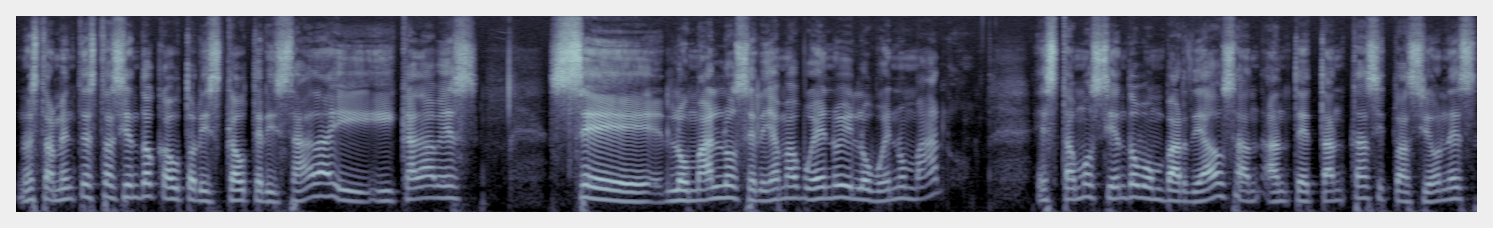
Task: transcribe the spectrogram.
Nuestra mente está siendo cauterizada y, y cada vez se, lo malo se le llama bueno y lo bueno malo. Estamos siendo bombardeados ante tantas situaciones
